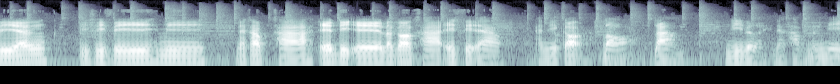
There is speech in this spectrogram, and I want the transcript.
เลี้ยง VCC มีนะครับขา SDA แล้วก็ขา SCL อันนี้ก็ต่อตาม นี้เลยนะครับ มันมี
